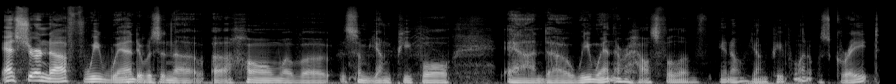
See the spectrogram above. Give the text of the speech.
And sure enough, we went. It was in the home of uh, some young people. And uh, we went. There were a house full of you know young people, and it was great.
